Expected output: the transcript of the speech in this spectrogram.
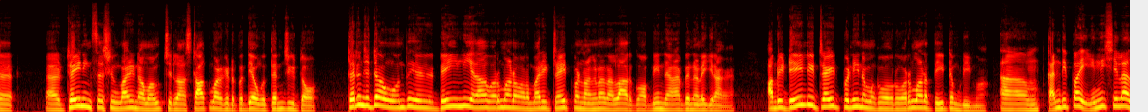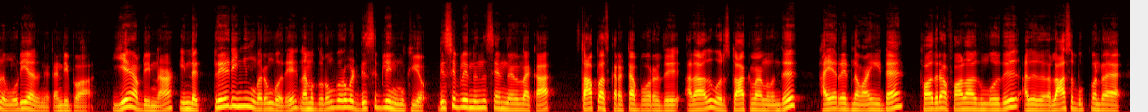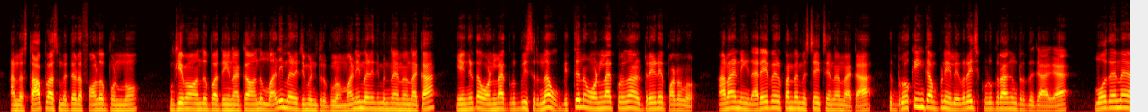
ட்ரைனிங் செஷன் மாதிரி நம்ம அனுப்பிச்சிடலாம் ஸ்டாக் மார்க்கெட்டை பற்றி அவங்க தெரிஞ்சுக்கிட்டோம். தெரிஞ்சுட்டு அவங்க வந்து டெய்லி ஏதாவது வருமானம் வர மாதிரி ட்ரேட் பண்ணாங்கன்னா நல்லாயிருக்கும் அப்படின்னு நிறையா பேர் நினைக்கிறாங்க. அப்படி டெய்லி ட்ரேட் பண்ணி நமக்கு ஒரு வருமானத்தை ஈட்ட முடியுமா? கண்டிப்பாக இனிஷியலாக அது முடியாதுங்க கண்டிப்பாக ஏன் அப்படின்னா இந்த ட்ரேடிங்கும் வரும்போது நமக்கு ரொம்ப ரொம்ப டிசிப்ளின் முக்கியம். டிசிப்ளின் வந்து சேர்ந்ததுனாக்கா ஸ்டாப் லாஸ் கரெக்டாக போகிறது அதாவது ஒரு ஸ்டாக் நான் வந்து ஹையர் ரேட்டில் வாங்கிட்டேன். ஃபர்தராக ஃபாலோ ஆகும்போது அது லாஸை புக் பண்ணுற அந்த ஸ்டாப் லாஸ் மெத்தடை ஃபாலோ பண்ணணும். முக்கியமாக வந்து பார்த்தீங்கன்னாக்கா வந்து மணி மேனேஜ்மெண்ட் இருக்கணும். மணி மேனேஜ்மெண்ட்னா என்னென்னாக்கா என்கிட்ட ஒன் லேக் ருபீஸ் இருந்தால் வித்தின் ஒன் லேக்குள்ள தான் ட்ரேடே பண்ணணும். ஆனால் நீங்கள் நிறைய பேர் பண்ணுற மிஸ்டேக்ஸ் என்னென்னாக்கா இந்த ப்ரோக்கிங் கம்பெனி லிவரேஜ் கொடுக்குறாங்கன்றதுக்காக மோதன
